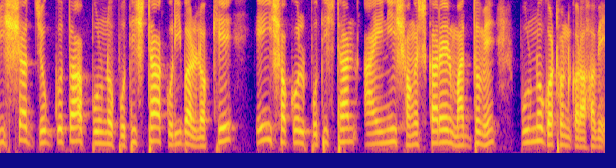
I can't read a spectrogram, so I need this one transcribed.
বিশ্বাসযোগ্যতা, পূর্ণ প্রতিষ্ঠা করিবার লক্ষ্যে এই সকল প্রতিষ্ঠান আইনি সংস্কারের মাধ্যমে পুনর্গঠন করা হবে।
